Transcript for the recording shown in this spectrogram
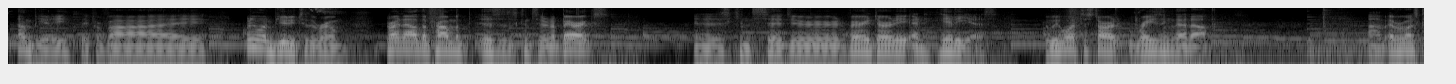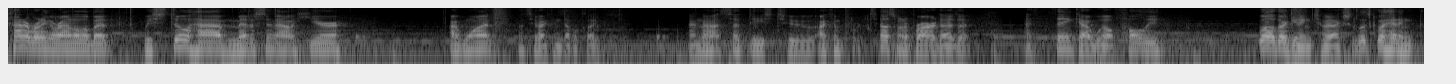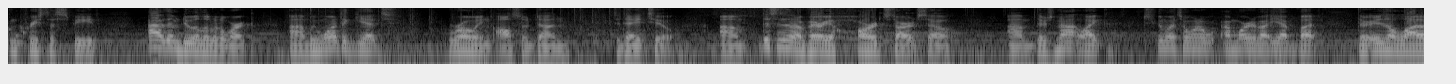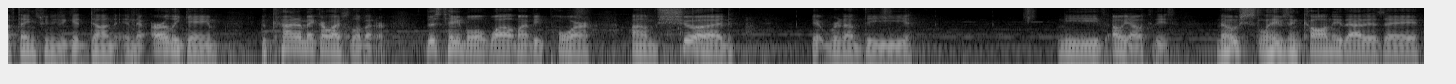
some beauty. They provide 21 beauty to the room. Right now, the problem is, is considered a barracks, and it is considered very dirty and hideous. So we want to start raising that up. Um, everyone's kind of running around a little bit. We still have medicine out here. I want, let's see if I can double click. I not set these to, I can tell someone to prioritize it. I think I will fully. Well, they're getting to it actually. Let's go ahead and increase the speed. Have them do a little bit of work. Um, we want to get growing also done today too. Um, this isn't a very hard start, so um, there's not like too much I want I'm worried about yet, but there is a lot of things we need to get done in the early game to kind of make our lives a little better. This table, while it might be poor, um, should get rid of the needs. Oh yeah, look at these. No slaves in colony. That is a.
